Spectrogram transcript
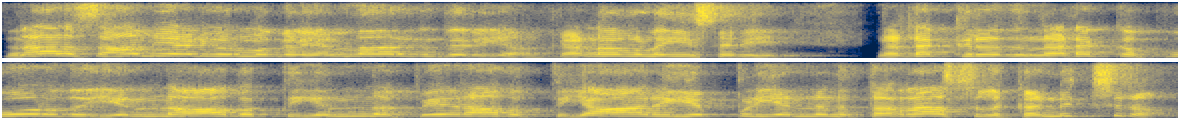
இதனால சாமியாடி ஒரு மக்கள் எல்லாருக்கும் தெரியும். கனவுலையும் சரி நடக்கிறது நடக்க போறது என்ன ஆபத்து என்ன பேராபத்து யாரு எப்படி என்னன்னு தராசுல கணிச்சிடும்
